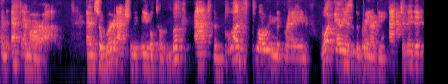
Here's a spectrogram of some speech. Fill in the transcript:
an fMRI. And so we're actually able to look at the blood flow in the brain, what areas of the brain are being activated,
